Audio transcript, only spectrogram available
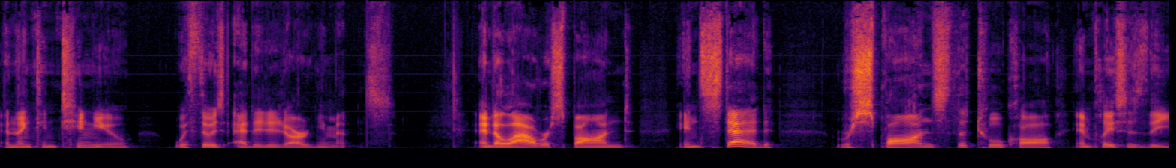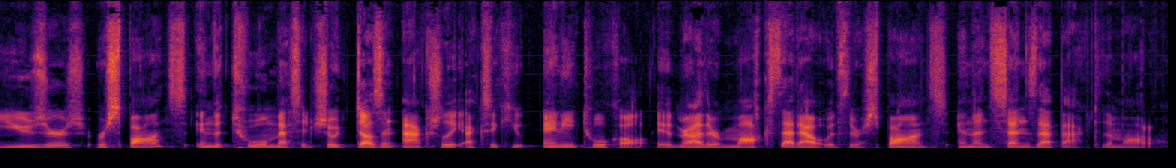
and then continue with those edited arguments. And allow respond instead responds to the tool call and places the user's response in the tool message. So it doesn't actually execute any tool call. It rather mocks that out with the response and then sends that back to the model.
